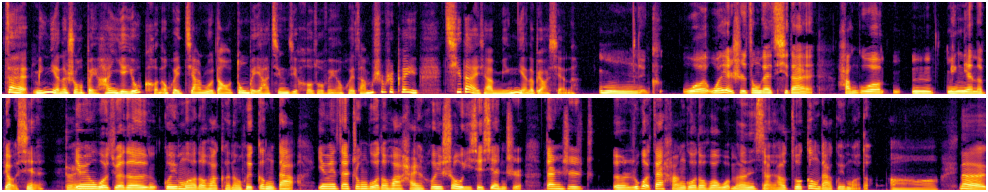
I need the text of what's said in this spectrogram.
在明年的时候，北韩也有可能会加入到东北亚经济合作委员会，咱们是不是可以期待一下明年的表现呢？嗯，可我我也是正在期待韩国嗯明年的表现，对，因为我觉得规模的话可能会更大，因为在中国的话还会受一些限制，但是呃，如果在韩国的话，我们想要做更大规模的啊。那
